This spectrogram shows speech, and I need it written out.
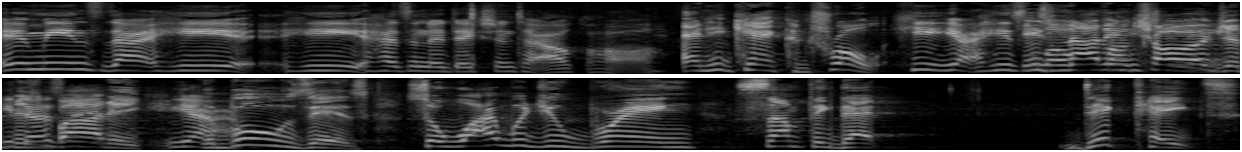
It means that he he has an addiction to alcohol. And he can't control it. He yeah, he's He's not in charge of. He his body. Yeah. The booze is. So why would you bring something that dictates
